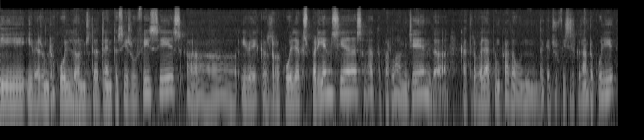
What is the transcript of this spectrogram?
i, i bé, és un recull doncs, de 36 oficis eh, i bé, que es recull experiències, s'ha anat a parlar amb gent de, que ha treballat en cada un d'aquests oficis que s'han recollit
